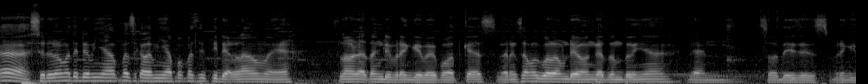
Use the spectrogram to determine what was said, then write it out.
Ah, sudah lama tidak menyapa, sekali menyapa pasti tidak lama ya. Selamat datang di Brengge by Podcast. Bareng sama gue Lam Dewangga tentunya. Dan so this is Brengge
